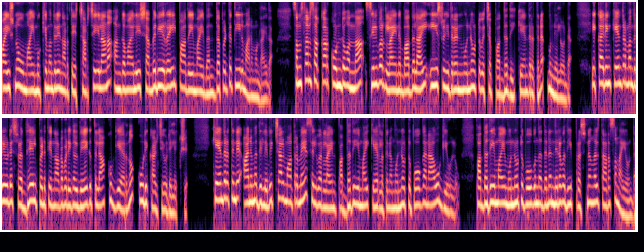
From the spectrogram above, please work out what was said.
വൈഷ്ണവുമായി മുഖ്യമന്ത്രി നടത്തിയ ചർച്ചയിലാണ് അങ്കമാലി ശബരി റെയിൽ പാതയുമായി ബന്ധപ്പെട്ട് തീരുമാനമുണ്ടായത്. സംസ്ഥാന സർക്കാർ കൊണ്ടുവന്ന സിൽവർ ലൈന് ബദലായി ഇ ശ്രീധരൻ മുന്നോട്ട് വെച്ച പദ്ധതി കേന്ദ്രത്തിന് മുന്നിലുണ്ട്. ഇക്കാര്യം കേന്ദ്രമന്ത്രിയുടെ ശ്രദ്ധയിൽപ്പെടുത്തിയ നടപടികൾ വേഗത്തിലാക്കുകയായിരുന്നു കൂടിക്കാഴ്ചയുടെ ലക്ഷ്യം. കേന്ദ്രത്തിന്റെ അനുമതി ലഭിച്ചാൽ മാത്രമേ സിൽവർ ലൈൻ പദ്ധതിയുമായി കേരളത്തിന് മുന്നോട്ട് പോകാനാവുകയുള്ളൂ. പദ്ധതിയുമായി മുന്നോട്ട് പോകുന്നതിന് നിരവധി പ്രശ്നങ്ങൾ തടസ്സമായുണ്ട്.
